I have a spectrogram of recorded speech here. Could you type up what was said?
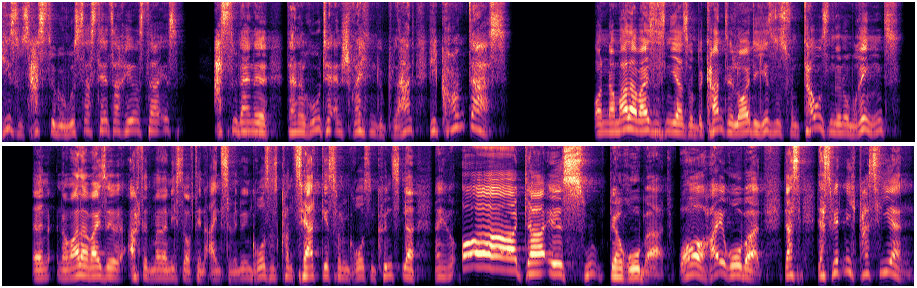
Jesus, hast du gewusst, dass der Zachäus da ist? Hast du deine, deine Route entsprechend geplant? Wie kommt das? Und normalerweise sind ja so bekannte Leute, Jesus von Tausenden umringt. Äh, normalerweise achtet man da nicht so auf den Einzelnen. Wenn du in ein großes Konzert gehst von einem großen Künstler, dann denkst du, oh, da ist der Robert. Oh, hi Robert. Das, das wird nicht passieren.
